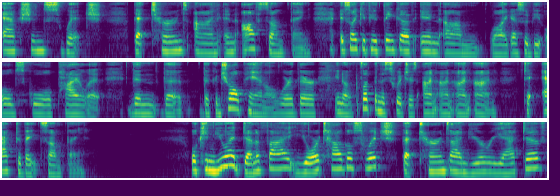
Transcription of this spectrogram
action switch that turns on and off something. It's like if you think of in, um, well, I guess it would be old school pilot, then the, the control panel where they're, you know, flipping the switches on, on, on, on to activate something. Well, can you identify your toggle switch that turns on your reactive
